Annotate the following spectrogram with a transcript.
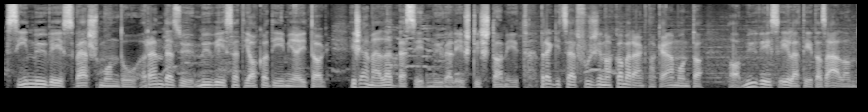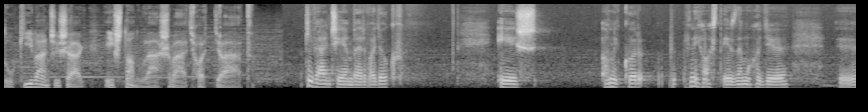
Színművész, versmondó, rendező, művészeti akadémiai tag, és emellett beszédművelést is tanít. Pregicer Fruzsina kameránknak elmondta, a művész életét az állandó kíváncsiság és tanulás vágyhatja át. kíváncsi ember vagyok, és amikor néha azt érzem, hogy ö, ö,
